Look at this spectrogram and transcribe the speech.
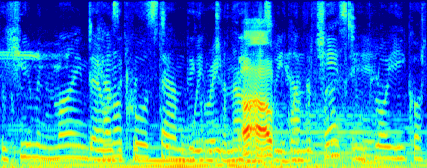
The human mind there cannot withstand the great numbers we have the first employee got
